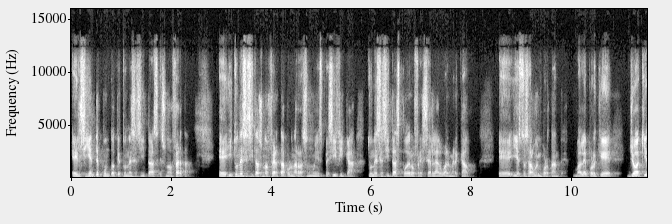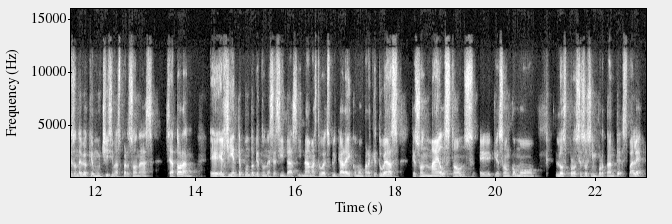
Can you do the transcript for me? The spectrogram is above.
el siguiente punto que tú necesitas es una oferta. Eh, y tú necesitas una oferta por una razón muy específica. Tú necesitas poder ofrecerle algo al mercado. Eh, y esto es algo importante, ¿vale? Porque yo aquí es donde veo que muchísimas personas se atoran. Eh, el siguiente punto que tú necesitas, y nada más te voy a explicar ahí como para que tú veas que son milestones, que son como los procesos importantes, ¿vale?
